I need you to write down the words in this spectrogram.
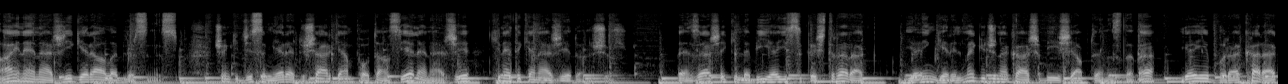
aynı enerjiyi geri alabilirsiniz. Çünkü cisim yere düşerken potansiyel enerji kinetik enerjiye dönüşür. Benzer şekilde bir yayı sıkıştırarak yayın gerilme gücüne karşı bir iş yaptığınızda da yayı bırakarak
